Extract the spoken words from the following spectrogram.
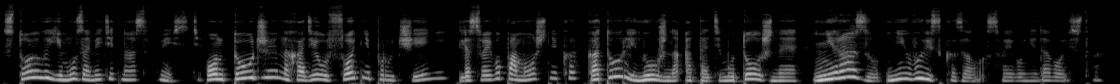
Стоило ему заметить нас вместе. Он тут же находил сотни поручений для своего помощника, который, нужно отдать ему должное, ни разу не высказал своего недовольства.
